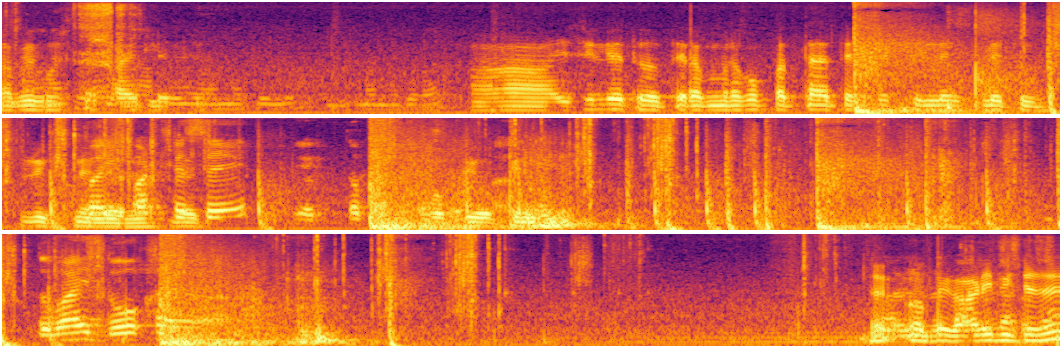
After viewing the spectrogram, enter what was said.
अभी कुछ फाइट लेते हैं। हाँ इसीलिए तो तेरा मेरे को पता है तेरे से किले इसलिए तू रिस्क नहीं ले रहा भाई पट्टे से एक तो ओपी ओपी नहीं। तो भाई दो खाया अबे गाड़ी पीछे से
